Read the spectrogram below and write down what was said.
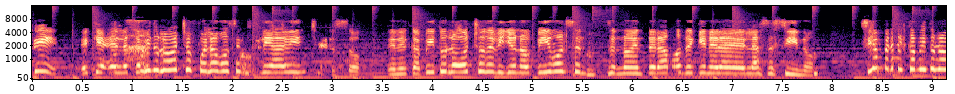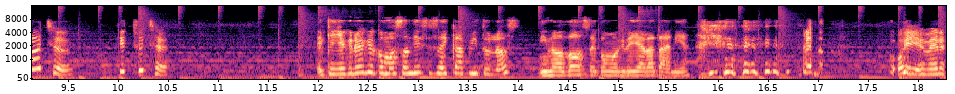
Sí, es que en el capítulo 8 fue la homosexualidad de Vincenzo. En el capítulo 8 de Billion of Evil nos enteramos de quién era el asesino. Siempre en el capítulo 8. Qué chucha. Es que yo creo que como son 16 capítulos, y no 12 como creía la Tania, Oye,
